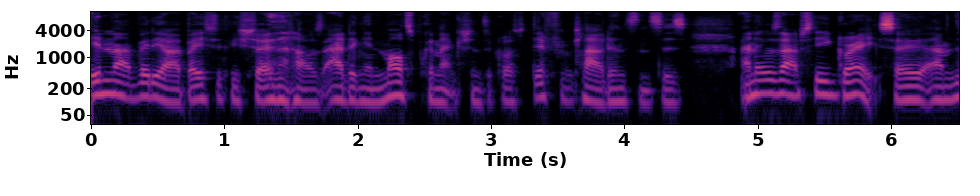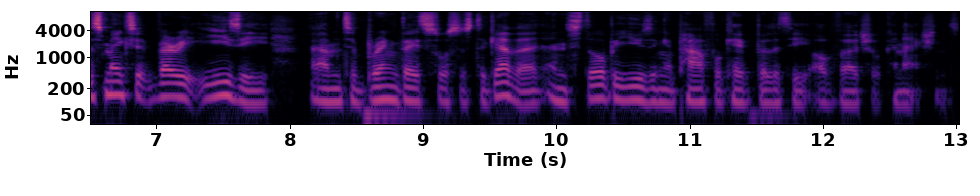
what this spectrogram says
in that video, I basically showed that I was adding in multiple connections across different cloud instances, and it was absolutely great. So um, this makes it very easy um, to bring data sources together and still be using a powerful capability of virtual connections.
